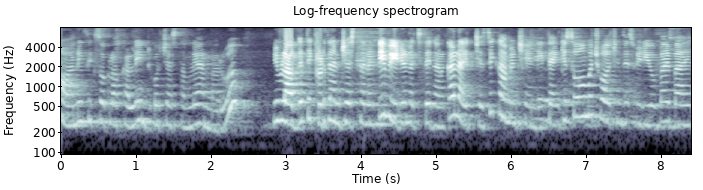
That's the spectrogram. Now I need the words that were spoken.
మార్నింగ్ సిక్స్ ఓ క్లాక్ కల్లా ఇంటికి వచ్చేస్తాంలే అన్నారు. ఈ వ్లాగ్ అయితే ఇక్కడ దాని చేస్తానండి. వీడియో నచ్చితే కనుక లైక్ చేసి కామెంట్ చేయండి. Thank you so much watching this video bye bye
